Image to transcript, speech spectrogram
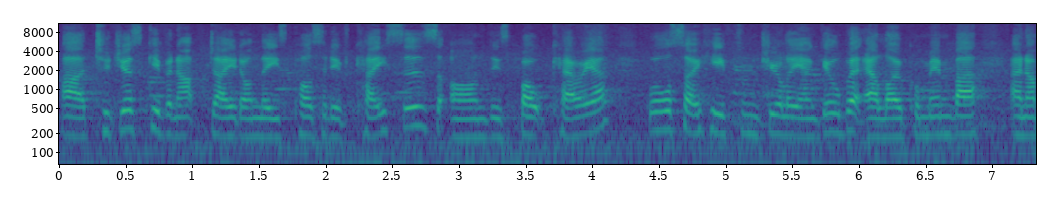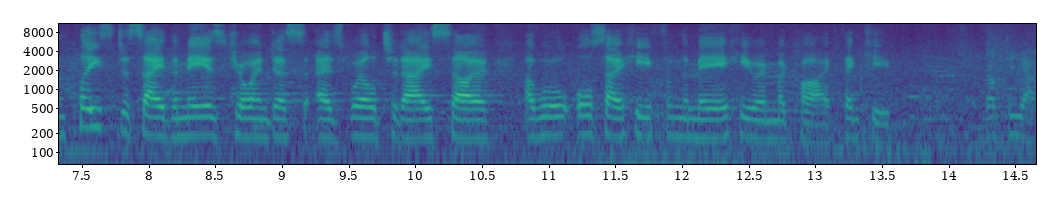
Uh, to just give an update on these positive cases on this bulk carrier. We'll also hear from Julieanne Gilbert, our local member, and I'm pleased to say the Mayor's joined us as well today, so I will also hear from the Mayor here in Mackay. Thank you. Dr. Young.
